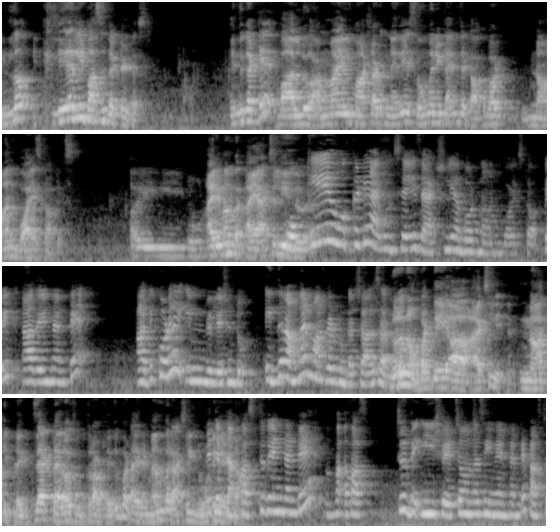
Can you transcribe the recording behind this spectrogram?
ఇందులో clearly passes Bechdel test ఎందుకంటే వాళ్ళు అమ్మాయిలు మాట్లాడుకునేది so many times they talk about non boys topics I remember I actually ఒకే ఒక్కటి I would say is actually about non boys topic అదేంటంటే అది కూడా ఇన్ రిలేషన్ టు ఇద్దరు అమ్మాయిలు మాట్లాడుకుంటారు చాలా సార్లు. నో బట్ దే యాక్చువల్లీ నాకు ఇప్పుడు ఎగ్జాక్ట్ డైలాగ్స్ గుర్తు రావట్లేదు but I remember actually first ఏంటంటే ఫస్ట్ ఈ స్వేచ్ఛ ఉన్న సీన్ ఏంటంటే ఫస్ట్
